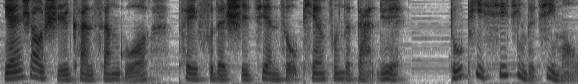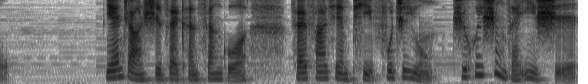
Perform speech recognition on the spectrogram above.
年少时看三国，佩服的是剑走偏锋的胆略。独辟蹊径的计谋，年长时再看三国，才发现匹夫之勇只会胜在一时，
